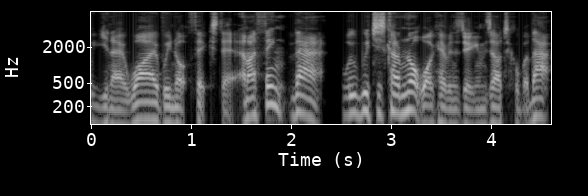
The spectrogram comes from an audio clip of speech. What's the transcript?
You know, why have we not fixed it?" And I think that which is kind of not what Kevin's doing in this article, but that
